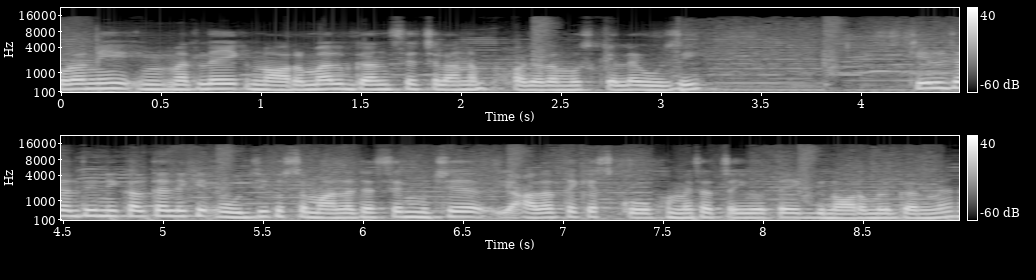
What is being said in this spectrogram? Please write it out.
थोड़ा नहीं मतलब एक नॉर्मल गन से चलाना बहुत ज़्यादा मुश्किल है ऊजी किल जल्दी निकलता है, लेकिन ऊजी को संभालना। जैसे मुझे आदत है कि स्कोप हमेशा चाहिए होता है एक नॉर्मल गन में।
